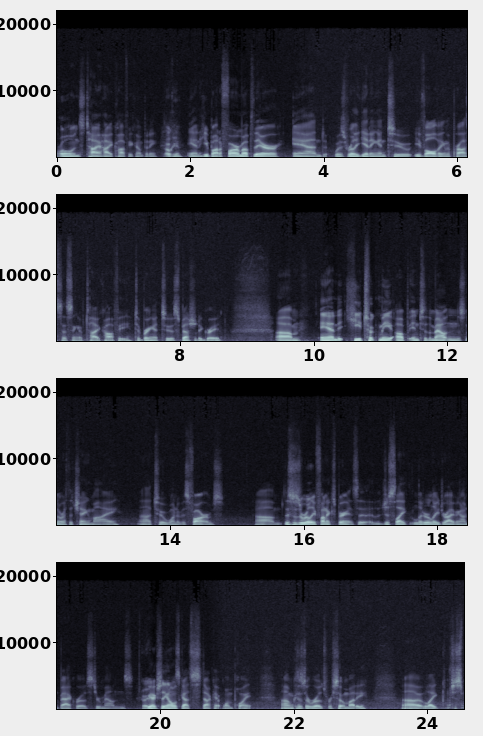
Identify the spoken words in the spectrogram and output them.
owns Thai High Coffee Company. Okay. And he bought a farm up there and was really getting into evolving the processing of Thai coffee to bring it to a specialty grade. Um, and he took me up into the mountains north of Chiang Mai uh, to one of his farms. Um, this was a really fun experience, uh, just like literally driving on back roads through mountains. Right. We actually almost got stuck at one point because the roads were so muddy, uh, like just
